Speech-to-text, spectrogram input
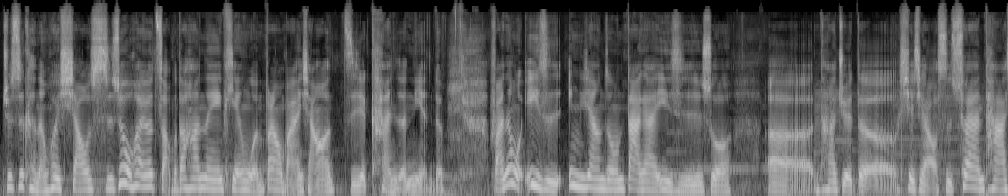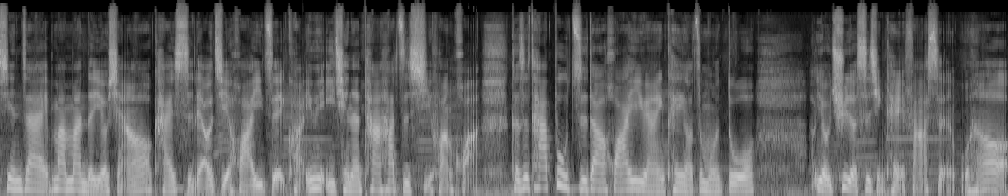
就是可能会消失，所以我后来又找不到她那一篇文，不然我本来想要直接看着念的。反正我一直印象中大概意思是说。呃，他觉得谢谢老师。虽然他现在慢慢的有想要开始了解花艺这一块，因为以前的他他只喜欢花，可是他不知道花艺原来可以有这么多。有趣的事情可以发生，我然后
